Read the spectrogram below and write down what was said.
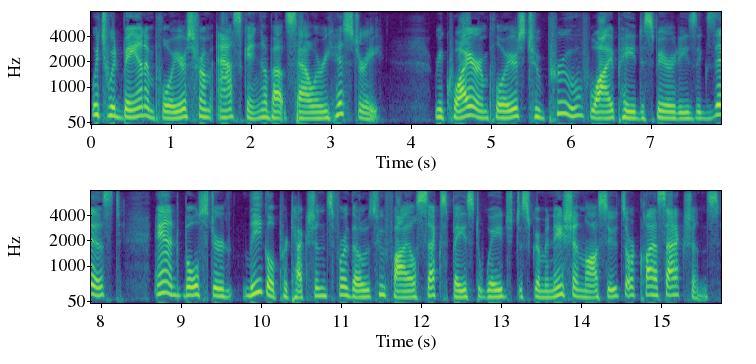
which would ban employers from asking about salary history, require employers to prove why pay disparities exist, and bolster legal protections for those who file sex based wage discrimination lawsuits or class actions.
